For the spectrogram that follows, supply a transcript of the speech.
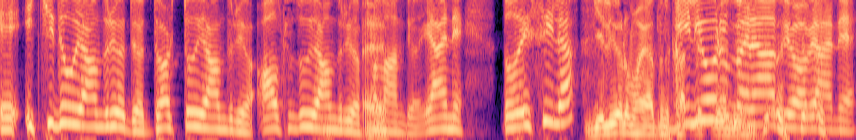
E, 2'de uyandırıyor diyor. 4'te uyandırıyor. 6'da uyandırıyor falan diyor. Yani dolayısıyla Geliyorum hayatını katletmeye. geliyorum ben ha diyor yani.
